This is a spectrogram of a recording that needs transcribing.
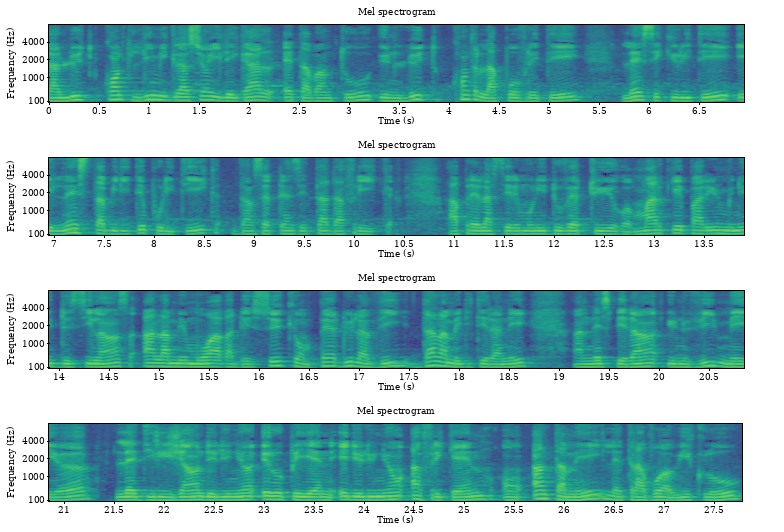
la lutte contre l'immigration illégale est avant tout une lutte contre la pauvreté, l'insécurité et l'instabilité politique dans certains États d'Afrique. Après la cérémonie d'ouverture marquée par une minute de silence en la mémoire de ceux qui ont perdu la vie dans la Méditerranée en espérant une vie meilleure, les dirigeants de l'Union européenne et de l'Union africaine ont entamé les travaux à huis clos.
